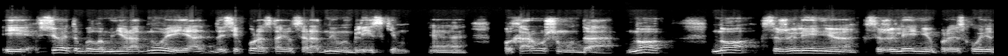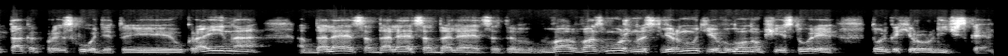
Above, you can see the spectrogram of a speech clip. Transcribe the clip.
И все это было мне родное, и я до сих пор остается родным и близким. По-хорошему, да. Но но, к сожалению, к сожалению, происходит так, как происходит. И Украина отдаляется, отдаляется, отдаляется. Это возможность вернуть ее в лон общей истории только хирургическая.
